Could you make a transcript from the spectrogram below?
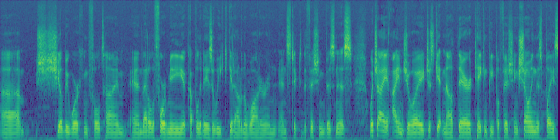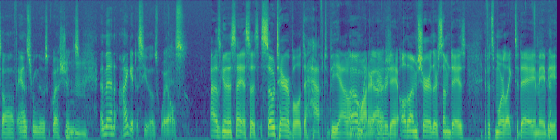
um, she'll be working full time, and that'll afford me a couple of days a week to get out on the water and, and stick to the fishing business, which I, I enjoy. Just getting out there, taking people fishing, showing this place off, answering those questions, and then I get to see those whales. I was gonna say it's so, terrible to have to be out on Oh the water every day. Although I'm sure there's some days, if it's more like today, maybe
